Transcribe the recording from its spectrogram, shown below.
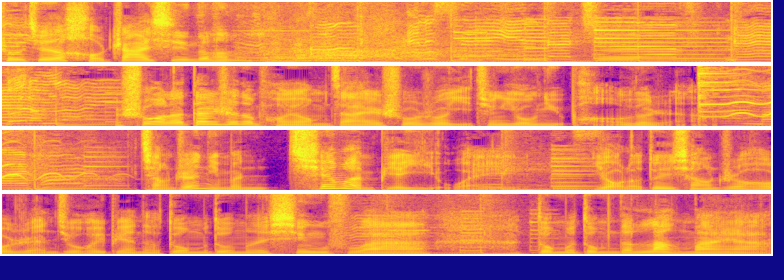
是不是觉得好扎心呢？说完了单身的朋友，我们再来说说已经有女朋友的人啊。讲真，你们千万别以为有了对象之后，人就会变得多么多么的幸福啊，多么多么的浪漫呀。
